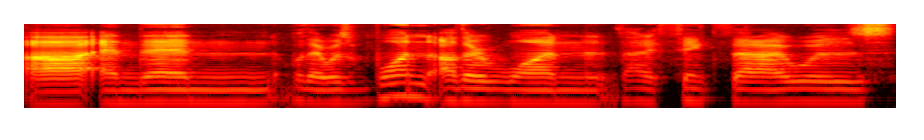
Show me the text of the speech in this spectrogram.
Uh, and then well, there was one other one that I think that I was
